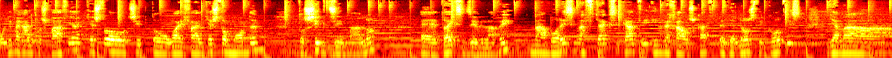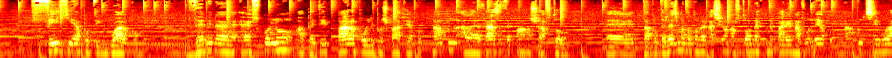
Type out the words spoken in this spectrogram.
πολύ μεγάλη προσπάθεια και στο chip το Wi-Fi και στο modem, το 6G μάλλον, ε, το 6G δηλαδή, να μπορέσει να φτιάξει κάτι in the house, κάτι εντελώς δικό της για να φύγει από την Qualcomm. Δεν είναι εύκολο, απαιτεί πάρα πολύ προσπάθεια από την Apple, αλλά εργάζεται πάνω σε αυτό. Ε, τα αποτελέσματα των εργασιών αυτών έχουν πάρει αναβολή από την Apple, σίγουρα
